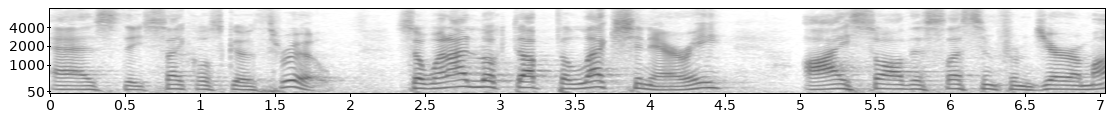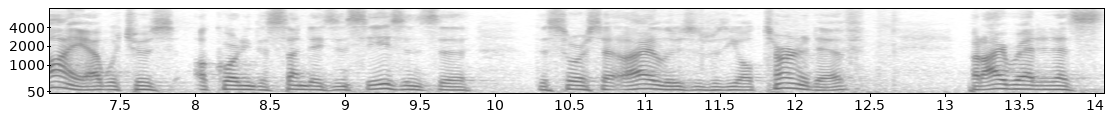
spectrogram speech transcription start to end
as the cycles go through. So when I looked up the lectionary, I saw this lesson from Jeremiah, which was, according to Sundays and Seasons, the, the source that I lose was the alternative. But I read it as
